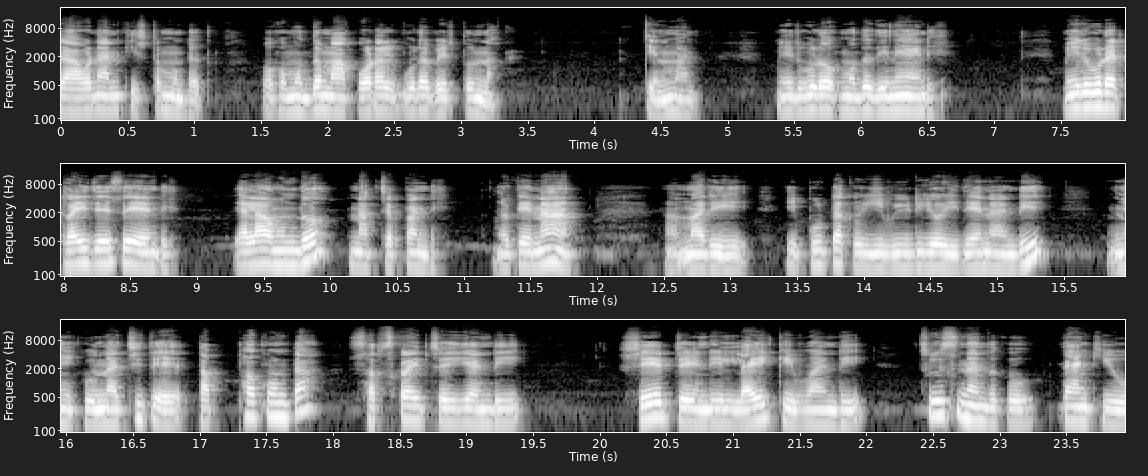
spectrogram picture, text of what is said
రావడానికి ఇష్టం ఉండదు. ఒక ముద్ద మా కోడలు కూడా పెడుతున్నా. తినమని. మీరు కూడా ఒక ముద్ద తినేయండి. మీరు కూడా ట్రై చేసేయండి. ఎలా ఉందో నాకు చెప్పండి. ఓకేనా? మరి ఈ పూటకు ఈ వీడియో ఇదేనండి. మీకు నచ్చితే తప్పకుండా సబ్స్క్రైబ్ చేయండి షేర్ చేయండి లైక్ ఇవ్వండి. చూసినందుకు థ్యాంక్ యూ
